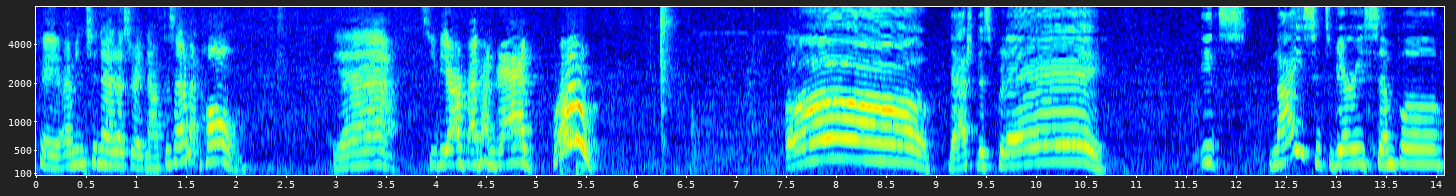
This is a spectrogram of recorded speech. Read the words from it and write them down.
Okay, I'm in Chinelas right now because I'm at home. Yeah. CBR 500. Woo! Oh! Dash display. It's nice. It's very simple.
